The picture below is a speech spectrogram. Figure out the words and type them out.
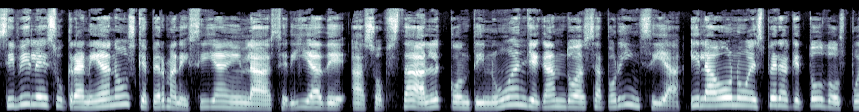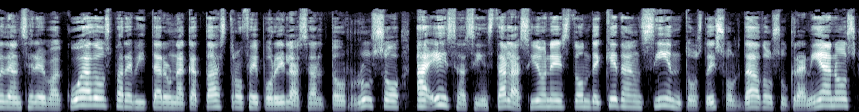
Civiles ucranianos que permanecían en la acería de Azovstal continúan llegando a Zaporizhia y la ONU espera que todos puedan ser evacuados para evitar una catástrofe por el asalto ruso a esas instalaciones donde quedan cientos de soldados ucranianos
